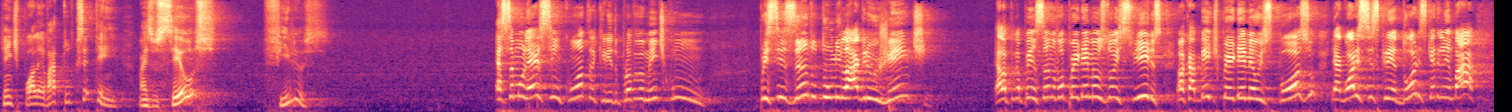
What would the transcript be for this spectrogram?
Gente, pode levar tudo que você tem, mas os seus filhos. Essa mulher se encontra, querido, provavelmente com precisando de um milagre urgente. Ela fica pensando: vou perder meus dois filhos, eu acabei de perder meu esposo, e agora esses credores querem levar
